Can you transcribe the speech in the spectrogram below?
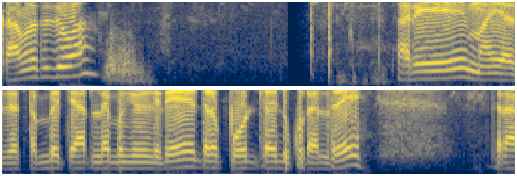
काय म्हणत तेव्हा? अरे माझ्या तब्येत यातलं बघितलं रे जरा पोट लय दुखडाल रे. जरा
